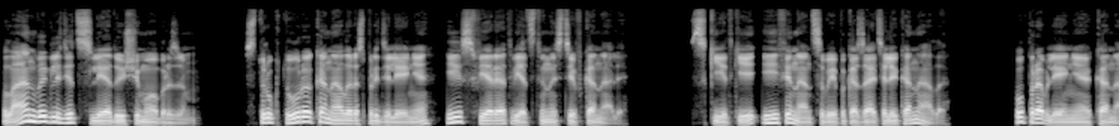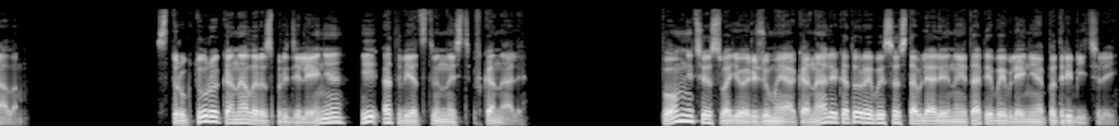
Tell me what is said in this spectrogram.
План выглядит следующим образом. Структура канала распределения и сферы ответственности в канале. Скидки и финансовые показатели канала. Управление каналом. Структура канала распределения и ответственность в канале. Помните свое резюме о канале, которое вы составляли на этапе выявления потребителей.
